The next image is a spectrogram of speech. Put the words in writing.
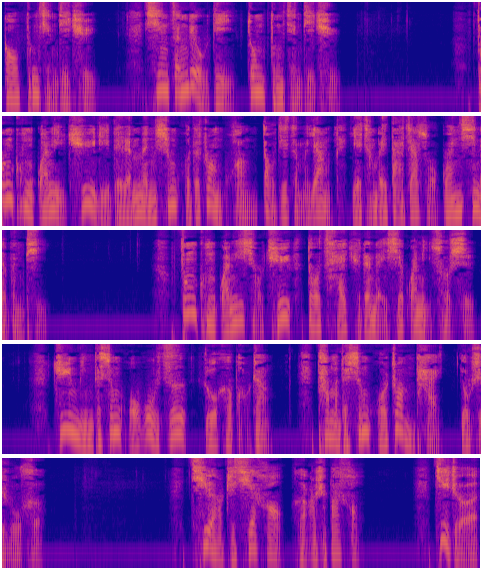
高风险地区。新增六地中风险地区，风控管理区域里的人们生活的状况到底怎么样，也成为大家所关心的问题。风控管理小区都采取了哪些管理措施？居民的生活物资如何保障？他们的生活状态又是如何？七月二十七号和二十八号，记者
